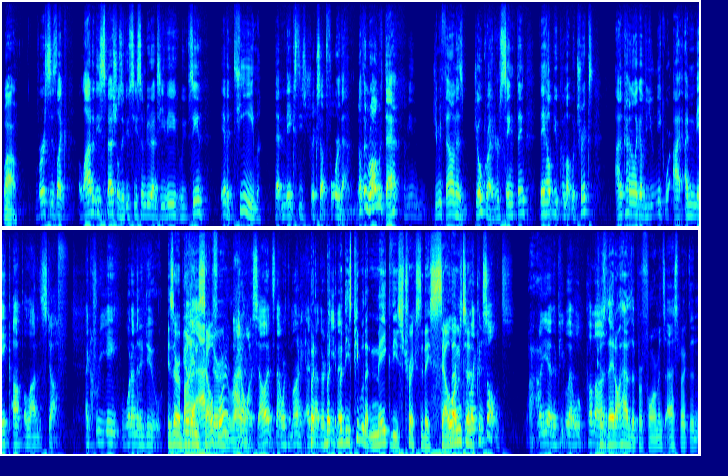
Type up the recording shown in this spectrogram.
wow. versus like a lot of these specials, if you see some dude on TV you've seen, they have a team that makes these tricks up for them. Nothing wrong with that. I mean, Jimmy Fallon has joke writers, same thing. They help you come up with tricks. I'm kind of like a unique where I, I make up a lot of the stuff. I create what I'm going to do. Is there a buy and sell for and it? I don't want to sell it. It's not worth the money. I'd But rather but keep but these people that make these tricks, do they sell them to? they're like consultants. Wow. But yeah, they're people that will come on. Because they don't have the performance aspect. In,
